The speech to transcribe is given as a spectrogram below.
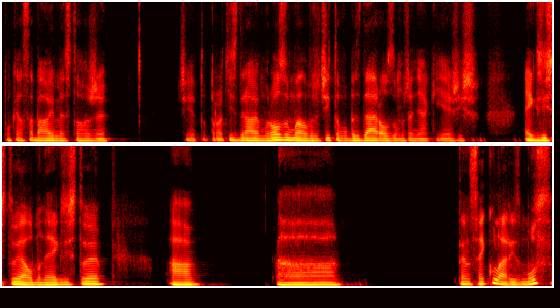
pokiaľ sa bavíme z toho, že či je to proti zdravému rozumu, alebo že či to vôbec dá rozum, že nejaký Ježiš existuje alebo neexistuje. A, a ten sekularizmus,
